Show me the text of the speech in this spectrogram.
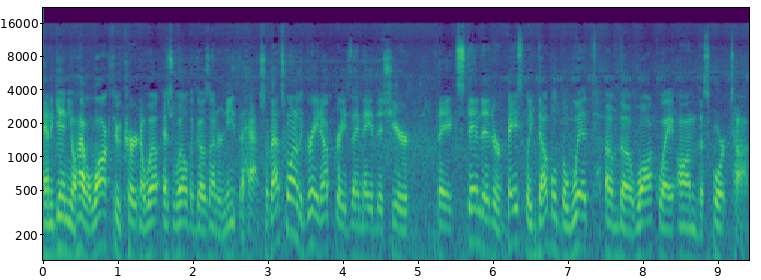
And again, you'll have a walk-through curtain as well that goes underneath the hatch. So that's one of the great upgrades they made this year. They extended or basically doubled the width of the walkway on the sport top.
